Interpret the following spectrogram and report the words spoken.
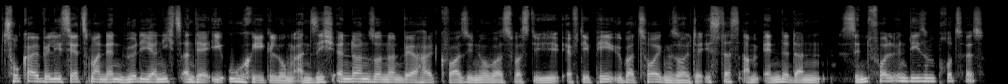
Zuckerl will ich es jetzt mal nennen, würde ja nichts an der EU-Regelung an sich ändern, sondern wäre halt quasi nur was, was die FDP überzeugen sollte. Ist das am Ende dann sinnvoll in diesem Prozess?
